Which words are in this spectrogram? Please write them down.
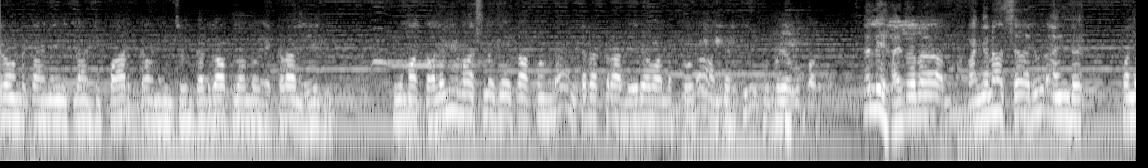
గ్రౌండ్ కానీ ఇట్లాంటి పార్క్ కానీ దర్గాపులలో ఎక్కడా లేదు. ఇది మా కాలనీ వాసులకే కాకుండా ఇతరత్ర వేరే వాళ్ళకు కూడా అందరికీ ఉపయోగపడుతుంది. హైదరాబాద్ రంగనాథ్ సారు అండ్ వాళ్ళ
